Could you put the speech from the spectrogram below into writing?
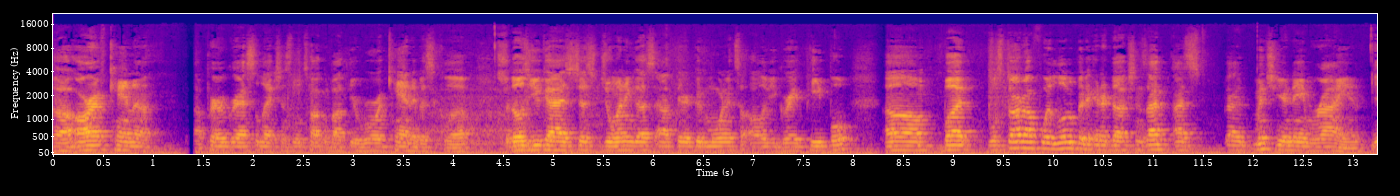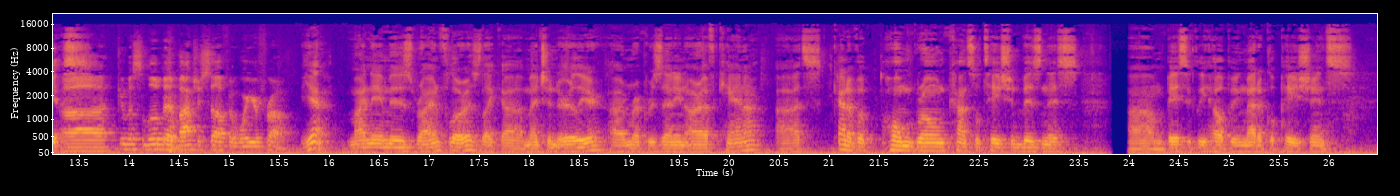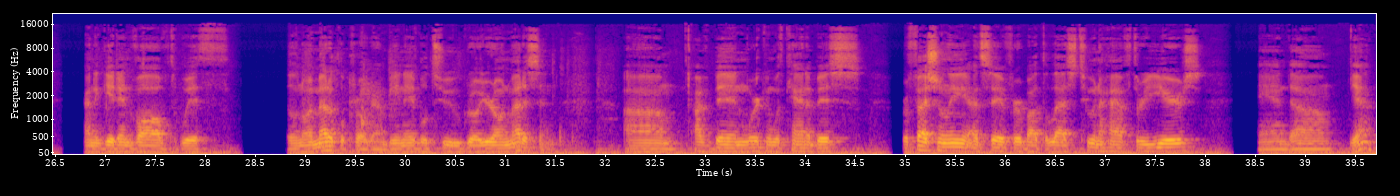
uh, RF Canna, uh, Prairie Grass Selections. We'll talk about the Aurora Cannabis Club. For those of you guys just joining us out there, good morning to all of you great people. Um, but we'll start off with a little bit of introductions. I, I, I mentioned your name, Ryan. Yes. Uh, give us a little bit about yourself and where you're from. yeah, my name is Ryan Flores. Like I mentioned earlier, I'm representing RF Canna. Uh, it's kind of a homegrown consultation business, um, basically helping medical patients kind of get involved with Illinois medical program, being able to grow your own medicine. Um, I've been working with cannabis professionally, I'd say, for about the last two and a half, three years. And um, yeah,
